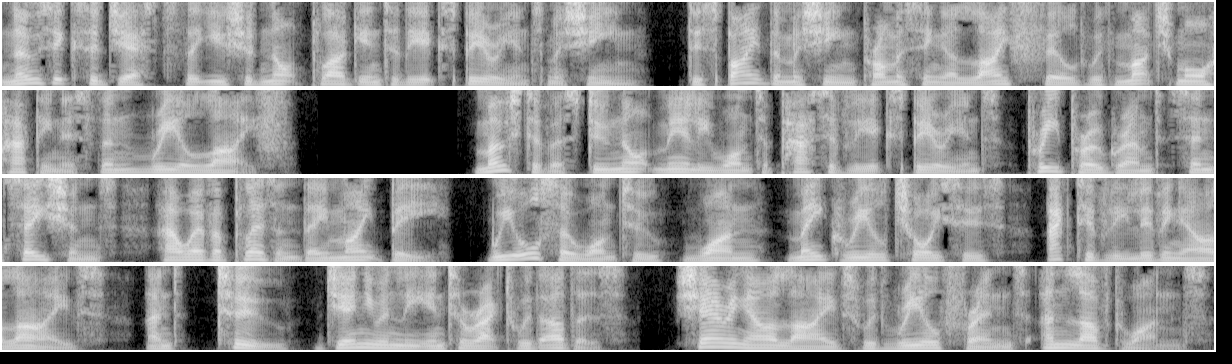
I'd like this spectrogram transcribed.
Nozick suggests that you should not plug into the experience machine, despite the machine promising a life filled with much more happiness than real life. Most of us do not merely want to passively experience pre programmed sensations, however pleasant they might be. We also want to 1. Make real choices, actively living our lives, and 2. Genuinely interact with others, sharing our lives with real friends and loved ones.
